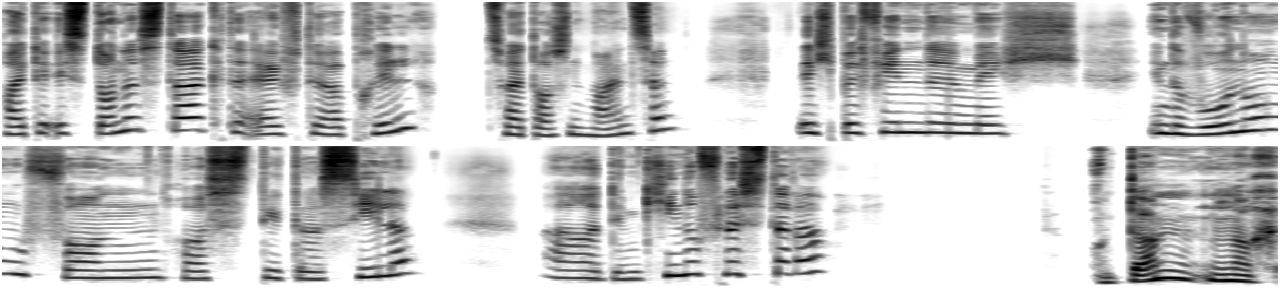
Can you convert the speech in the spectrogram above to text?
Heute ist Donnerstag, der 11. April 2019. Ich befinde mich in der Wohnung von Horst Dieter Sieler, äh, dem Kinoflüsterer. Und dann noch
